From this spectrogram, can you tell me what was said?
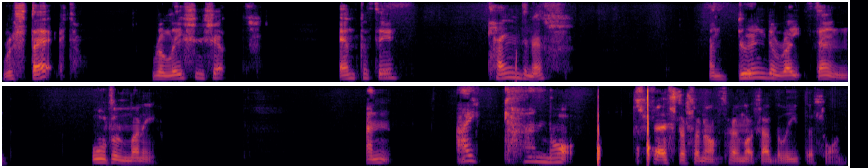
Respect, relationships, empathy, kindness, and doing the right thing over money. And I cannot stress this enough how much I believe this one.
